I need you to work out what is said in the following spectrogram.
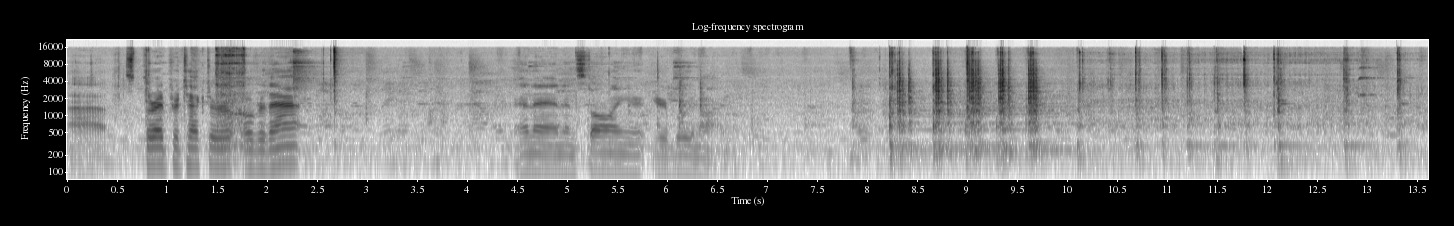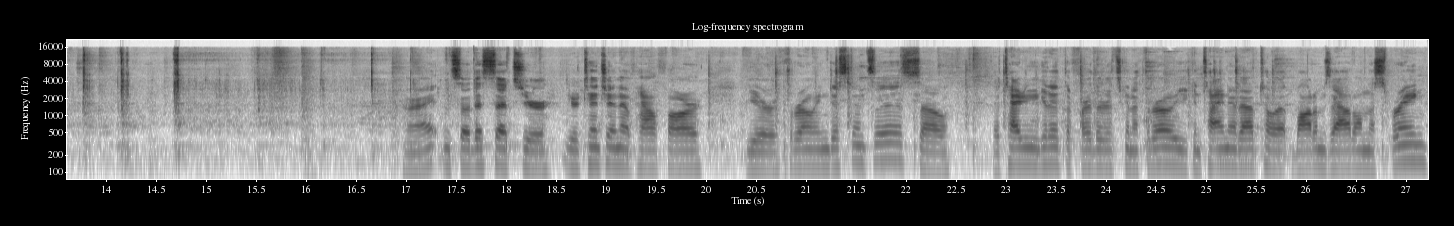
uh, thread protector over that, and then installing your, your blue knot. All right, and so this sets your, your tension of how far your throwing distance is. So the tighter you get it, the further it's gonna throw. You can tighten it up till it bottoms out on the spring,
